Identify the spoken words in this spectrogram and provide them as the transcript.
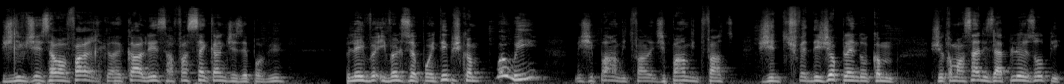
Je ça va faire. euh, calé, ça va faire 5 ans que je les ai pas vus. Puis là, ils veulent, ils veulent se pointer, puis je suis comme, oui, oui, mais j'ai pas envie de faire. J'ai pas envie de faire. Je fais déjà plein d'autres. Comme. J'ai commencé à les appeler eux autres, puis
